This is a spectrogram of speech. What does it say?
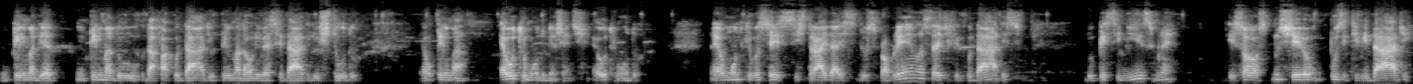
um clima, de, um clima do, da faculdade, o clima da universidade, do estudo, é um clima, é outro mundo, minha gente, é outro mundo. É o mundo que você se extrai das, dos problemas, das dificuldades, do pessimismo, né? E só nos chegam positividade,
